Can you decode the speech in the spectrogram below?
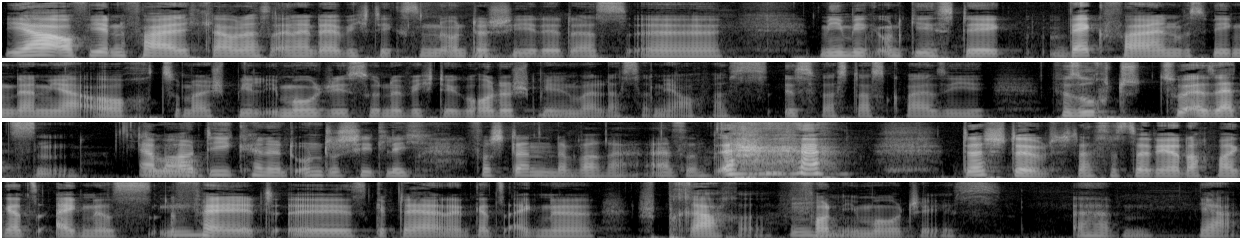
Ja, auf jeden Fall. Ich glaube, das ist einer der wichtigsten Unterschiede, dass äh, Mimik und Gestik wegfallen, weswegen dann ja auch zum Beispiel Emojis so eine wichtige Rolle spielen, weil das dann ja auch was ist, was das quasi versucht zu ersetzen. Aber auch die können unterschiedlich verstanden werden. Also. das stimmt. Das ist dann ja nochmal ein ganz eigenes Mhm. Feld. Äh, Es gibt ja eine ganz eigene Sprache von Mhm. Emojis. Ähm, ja.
